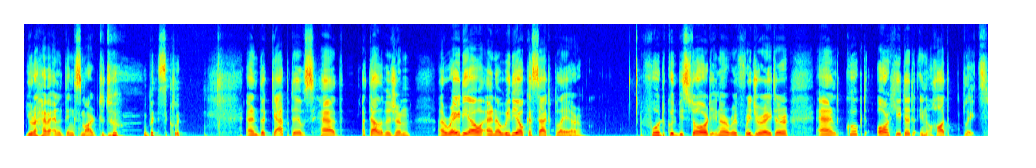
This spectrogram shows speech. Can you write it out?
You don't have anything smart to do, basically. And the captives had a television, a radio, and a video cassette player. Food could be stored in a refrigerator and cooked or heated in hot plates.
